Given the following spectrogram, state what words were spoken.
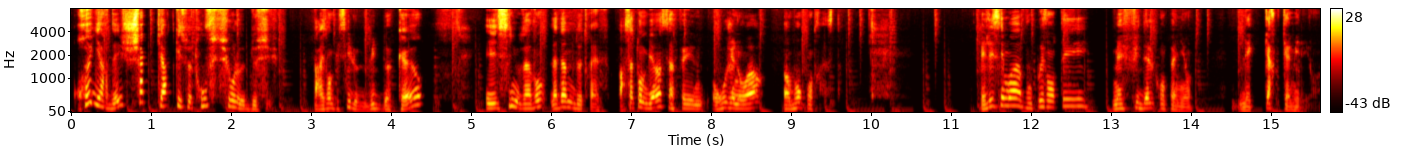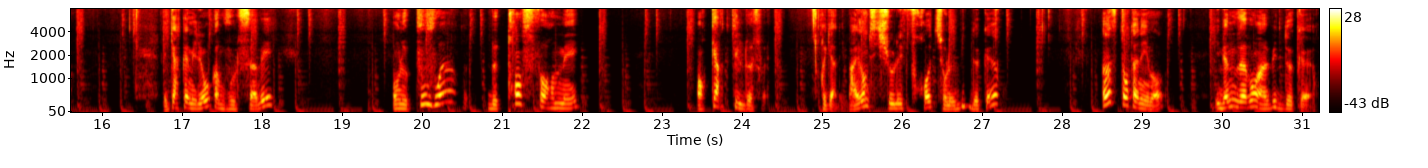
regarder chaque carte qui se trouve sur le dessus. Par exemple ici le 8 de cœur, et ici nous avons la dame de trèfle. Alors ça tombe bien, ça fait rouge et noir, un bon contraste. Et laissez-moi vous présenter mes fidèles compagnons, les cartes caméléons. Les cartes caméléons, comme vous le savez, ont le pouvoir de transformer en carte qu'ils le souhaitent. Regardez, par exemple, si je les frotte sur le 8 de cœur, instantanément, eh bien, nous avons un 8 de cœur.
